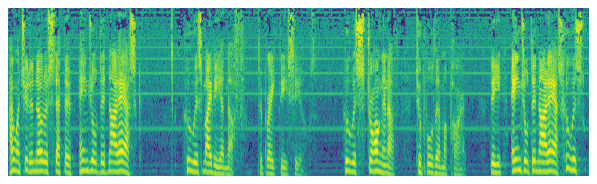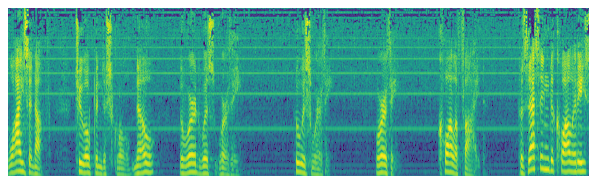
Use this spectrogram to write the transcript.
I want you to notice that the angel did not ask, Who is mighty enough to break these seals? Who was strong enough to pull them apart. The angel did not ask, who was wise enough to open the scroll? No, the word was worthy. Who is worthy? Worthy, qualified, possessing the qualities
